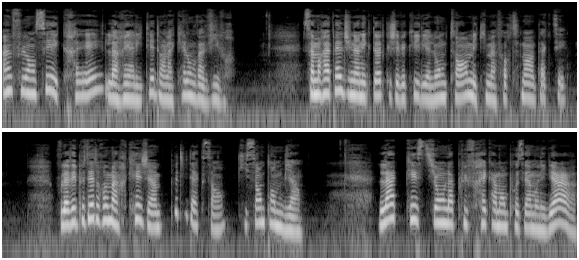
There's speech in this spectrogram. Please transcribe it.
influencer et créer la réalité dans laquelle on va vivre. Ça me rappelle d'une anecdote que j'ai vécue il y a longtemps mais qui m'a fortement impactée. Vous l'avez peut-être remarqué, j'ai un petit accent qui s'entend bien. La question la plus fréquemment posée à mon égard,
